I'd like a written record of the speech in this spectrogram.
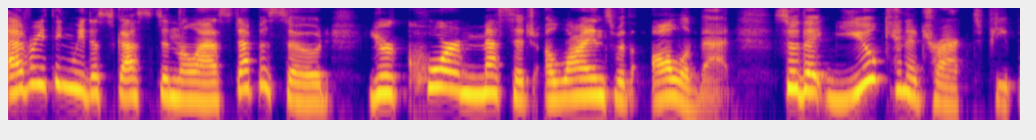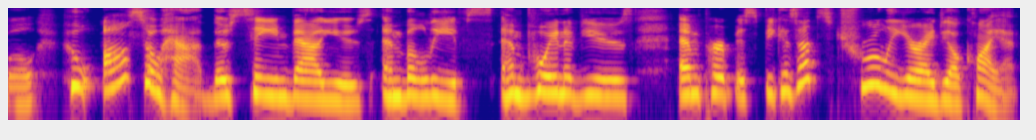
everything we discussed in the last episode. Your core message aligns with all of that so that you can attract people who also have those same values and beliefs and point of views and purpose because that's truly your ideal client.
